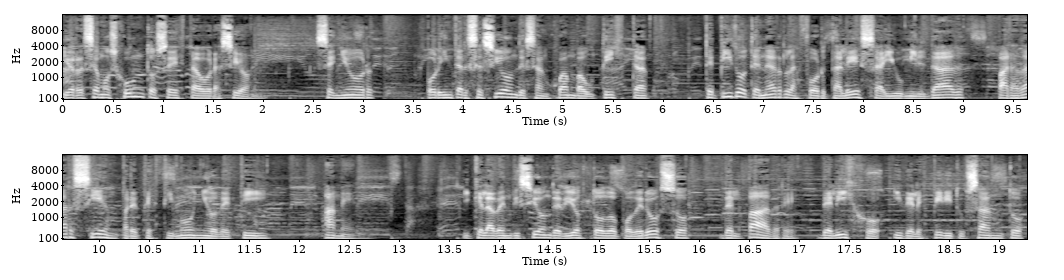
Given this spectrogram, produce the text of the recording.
Y recemos juntos esta oración. Señor, por intercesión de San Juan Bautista, te pido tener la fortaleza y humildad para dar siempre testimonio de ti. Amén y que la bendición de Dios Todopoderoso, del Padre, del Hijo y del Espíritu Santo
